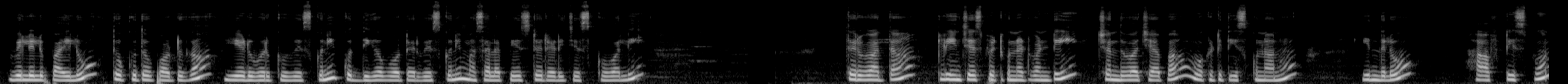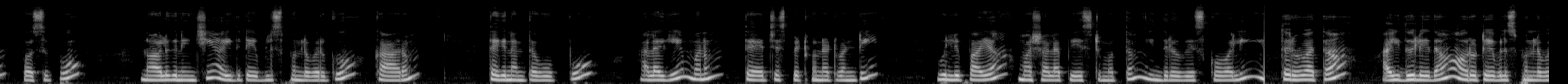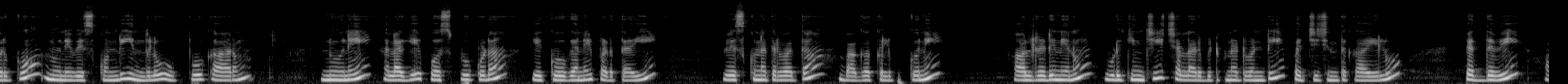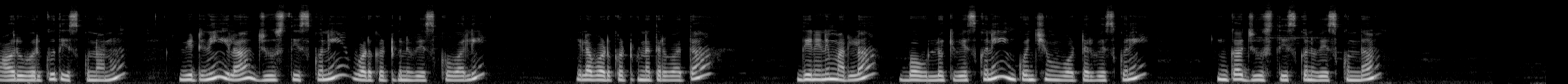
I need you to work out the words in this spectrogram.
వెల్లుల్లిపాయలు తొక్కుతో పాటుగా ఏడు వరకు వేసుకొని కొద్దిగా వాటర్ వేసుకుని మసాలా పేస్ట్ రెడీ చేసుకోవాలి. తర్వాత క్లీన్ చేసి పెట్టుకున్నటువంటి చందువా చేప ఒకటి తీసుకున్నాను. ఇందులో హాఫ్ టీ స్పూన్ పసుపు నాలుగు నుంచి ఐదు టేబుల్ స్పూన్ల వరకు కారం తగినంత ఉప్పు అలాగే మనం తయారు చేసి పెట్టుకున్నటువంటి ఉల్లిపాయ మసాలా పేస్ట్ మొత్తం ఇందులో వేసుకోవాలి. తరువాత ఐదు లేదా ఆరు టేబుల్ స్పూన్ల వరకు నూనె వేసుకోండి. ఇందులో ఉప్పు కారం నూనె అలాగే పసుపు కూడా ఎక్కువగానే పడతాయి. వేసుకున్న తర్వాత బాగా కలుపుకొని ఆల్రెడీ నేను ఉడికించి చల్లారబెట్టుకున్నటువంటి పచ్చి చింతకాయలు పెద్దవి ఆరు వరకు తీసుకున్నాను. వీటిని ఇలా జ్యూస్ తీసుకొని వడకట్టుకుని వేసుకోవాలి. ఇలా వడకట్టుకున్న తర్వాత దీనిని మరలా బౌల్లోకి వేసుకొని ఇంకొంచెం వాటర్ వేసుకొని ఇంకా జ్యూస్ తీసుకొని వేసుకుందాం.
